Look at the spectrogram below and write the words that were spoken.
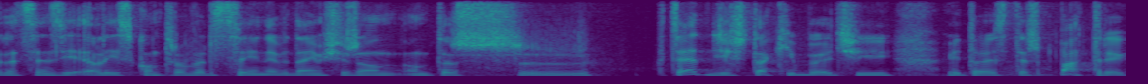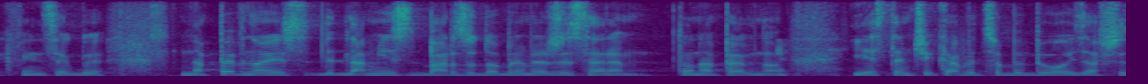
recenzje, ale jest kontrowersyjny. Wydaje mi się, że on, on też chce gdzieś taki być i, i, to jest też Patryk, więc jakby na pewno jest, dla mnie jest bardzo dobrym reżyserem, to na pewno. Jestem ciekawy, co by było i zawsze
